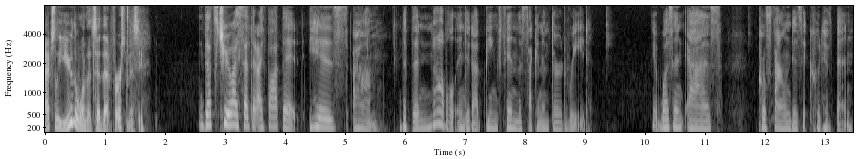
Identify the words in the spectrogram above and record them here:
Actually, you're the one that said that first, Missy. That's true. I said that I thought that his um, that the novel ended up being thin the second and third read. It wasn't as profound as it could have been,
